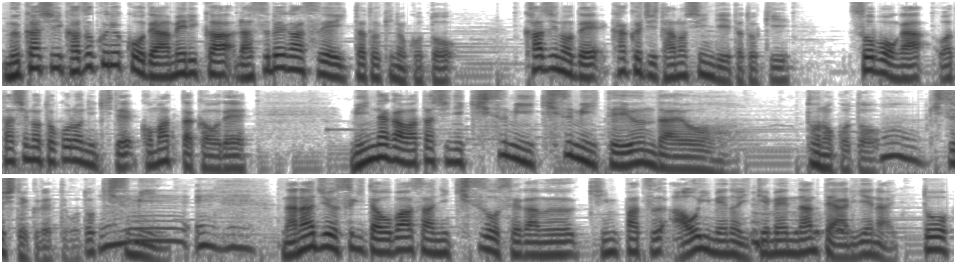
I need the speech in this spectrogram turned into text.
昔家族旅行でアメリカラスベガスへ行った時のこと。カジノで各自楽しんでいた時祖母が私のところに来て困った顔でみんなが私にキスミーキスミーって言うんだよとのことうん。キスしてくれってこと？キスミー、ええええ70過ぎたおばあさんにキスをせがむ金髪青い目のイケメンなんてありえない。と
